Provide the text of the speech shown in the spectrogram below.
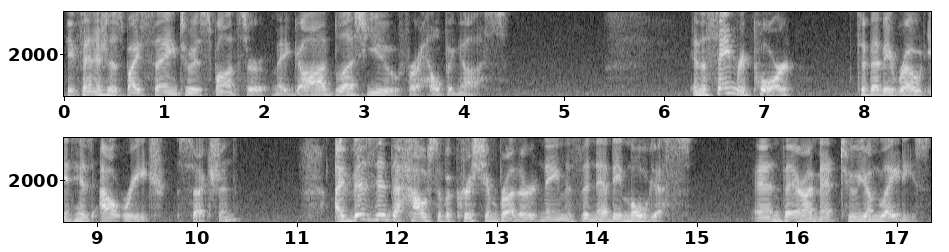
He finishes by saying to his sponsor, May God bless you for helping us. In the same report, Tebebe wrote in his outreach section I visited the house of a Christian brother named Zenebi Mogus, and there I met two young ladies.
